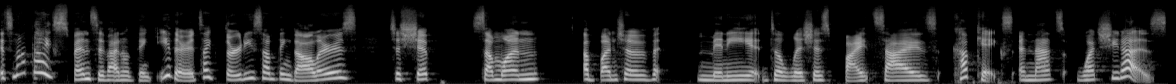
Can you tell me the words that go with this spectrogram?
it's not that expensive, I don't think either. It's like 30 something dollars to ship someone a bunch of mini delicious bite size cupcakes. And that's what she does.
